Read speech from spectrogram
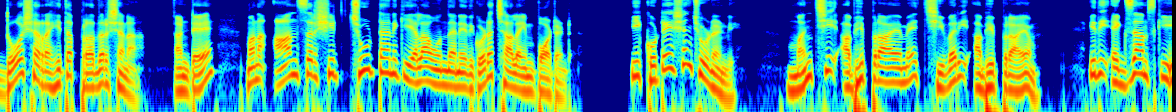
దోషరహిత ప్రదర్శన. అంటే మన ఆన్సర్ షీట్ చూడటానికి ఎలా ఉందనేది కూడా చాలా ఇంపార్టెంట్. ఈ కొటేషన్ చూడండి. మంచి అభిప్రాయమే చివరి అభిప్రాయం. ఇది ఎగ్జామ్స్కి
